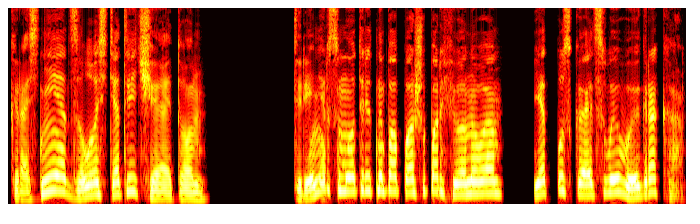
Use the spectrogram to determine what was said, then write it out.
Краснеет злость, отвечает он. Тренер смотрит на папашу Парфенова и отпускает своего игрока.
